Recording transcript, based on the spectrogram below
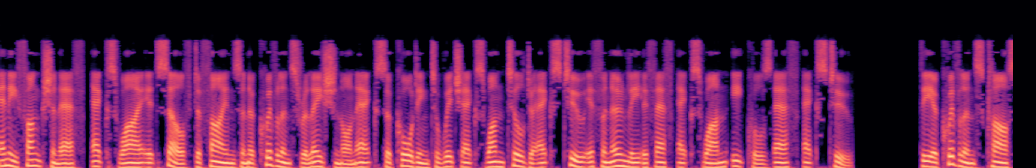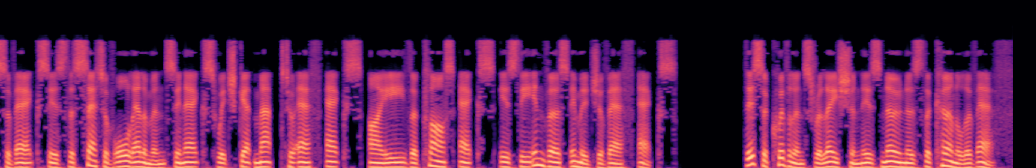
Any function f, x y itself defines an equivalence relation on x according to which x1 tilde x2 if and only if f x1 equals f x2. The equivalence class of X is the set of all elements in X which get mapped to f X, i.e. the class X is the inverse image of f X. This equivalence relation is known as the kernel of f.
